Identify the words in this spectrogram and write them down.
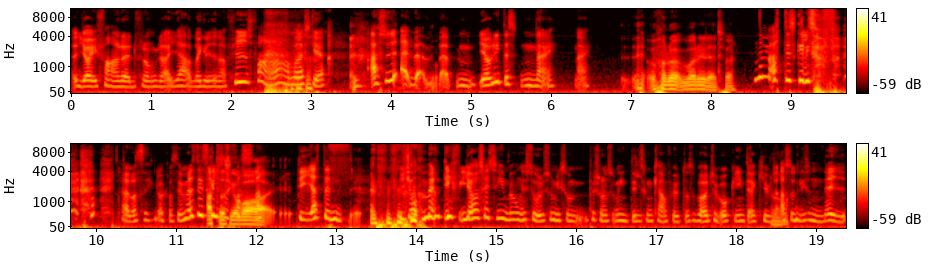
Jag är fan rädd för de där jävla grejerna. Fy fan vad läskiga. Alltså, mm, jag vill inte, nej, nej. vad, vad är du rädd för? Nej men att det ska liksom, det här låter så himla konstigt, men att det ska Att liksom det ska fastna. vara, Det är att den, ja, men det, jag har sett så himla många historier som liksom personer som inte liksom kan få ut den som bara typ åker in till akuten. Ja. Alltså liksom nej,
